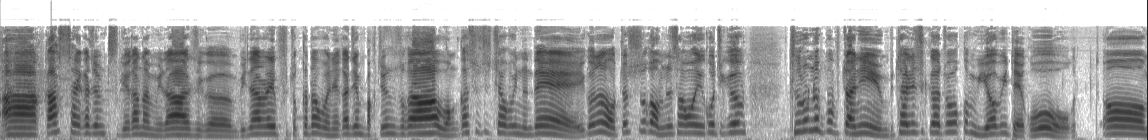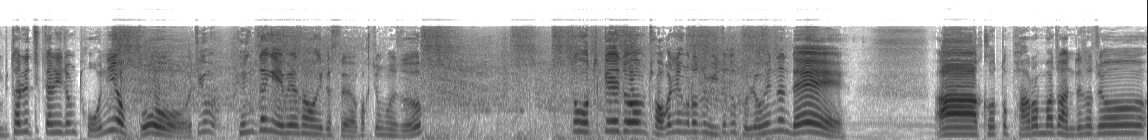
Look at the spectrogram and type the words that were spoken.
아 가스 차이가 좀두 개가 납니다. 지금 미네랄이 부족하다 보니까 지금 박지현 선수가 원가스 채취하고 있는데 이거는 어쩔 수가 없는 상황이고 지금 드론을 뽑자니 뮤탈리스크가 조금 위협이 되고 어 뮤탈리 직전이 좀 돈이 없고 지금 굉장히 애매한 상황이 됐어요 박지용 선수. 또 어떻게 좀 저글링으로 좀 이득을 보려고 했는데 아 그것도 발언마저 안 돼서 좀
